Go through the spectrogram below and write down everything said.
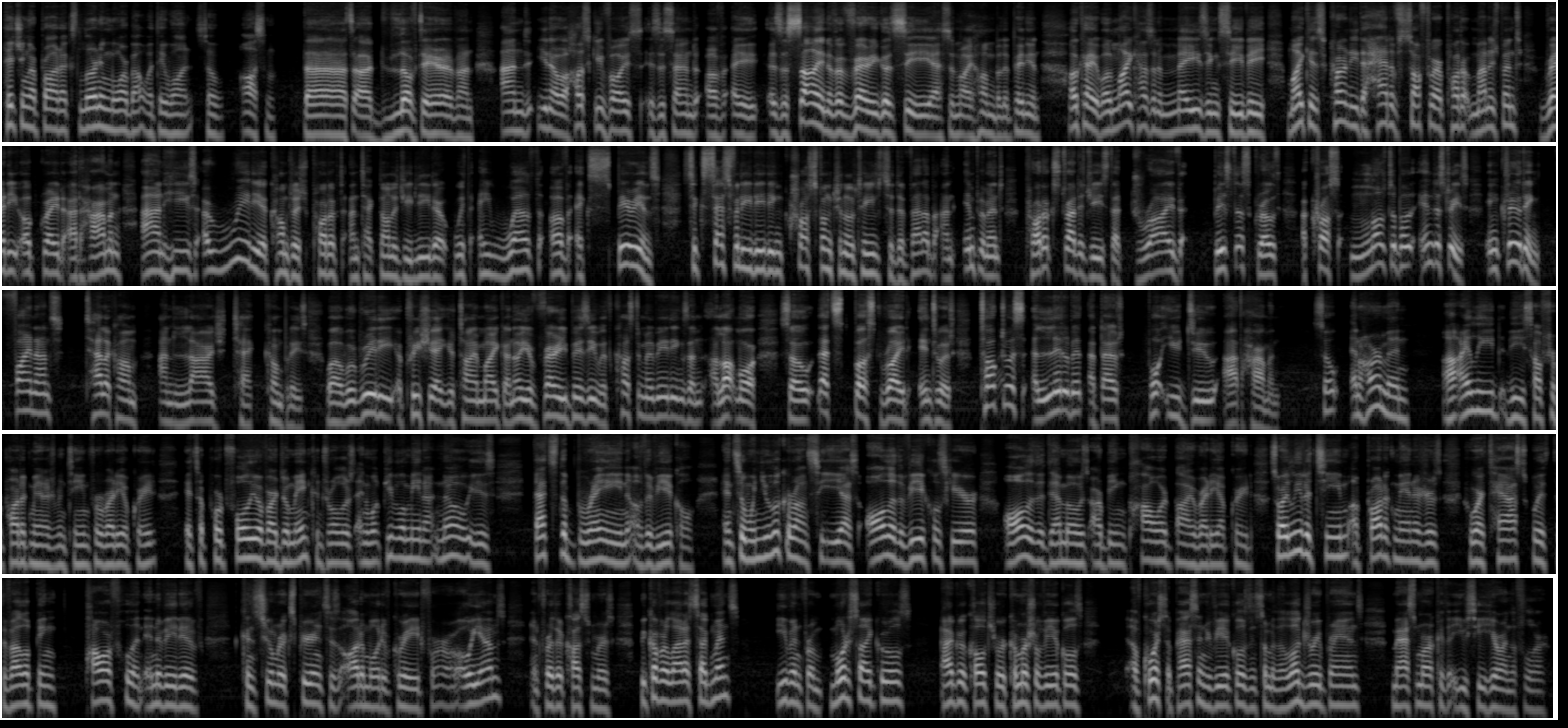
pitching our products, learning more about what they want. So awesome. That I'd love to hear it, man. And you know, a husky voice is a sound of a is a sign of a very good CES, in my humble opinion. Okay, well, Mike has an amazing CV. Mike is currently the head of software product management, Ready Upgrade at Harman, and he's a really accomplished product and technology leader with a wealth of experience, successfully leading cross-functional teams to develop and implement product strategies that drive business growth across multiple industries, including finance, telecom and large tech companies. Well, we really appreciate your time, Mike. I know you're very busy with customer meetings and a lot more. So let's bust right into it. Talk to us a little bit about what you do at Harman. So in Harman, uh, I lead the software product management team for Ready Upgrade. It's a portfolio of our domain controllers. And what people may not know is that's the brain of the vehicle. And so when you look around CES, all of the vehicles here, all of the demos are being powered by Ready Upgrade. So I lead a team of product managers who are tasked with developing powerful and innovative consumer experiences automotive grade for our OEMs and for their customers. We cover a lot of segments, even from motorcycles, agriculture, commercial vehicles, of course, the passenger vehicles and some of the luxury brands, mass market that you see here on the floor.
